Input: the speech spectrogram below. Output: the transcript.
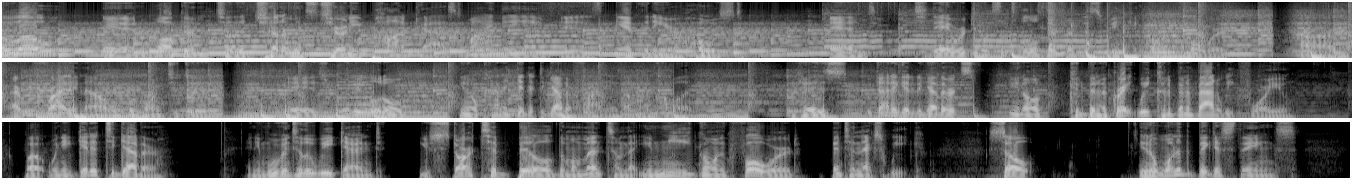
Hello and welcome to the Gentleman's Journey podcast. My name is Anthony, your host, and today we're doing something a little different this week and going forward. Uh, every Friday now, what we're going to do is really a little, you know, kind of get it together Friday, as I'm going to call it, because we got to get it together. It's, you know, could have been a great week, could have been a bad week for you, but when you get it together and you move into the weekend, you start to build the momentum that you need going forward into next week. So, you know, one of the biggest things,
